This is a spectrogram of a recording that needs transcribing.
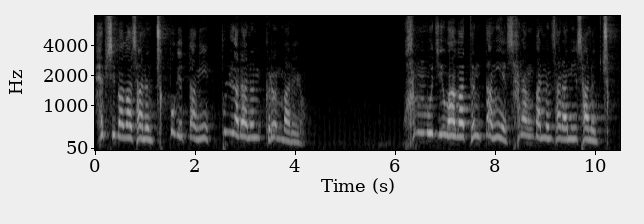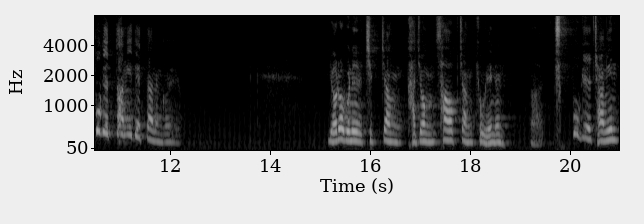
헵시바가 사는 축복의 땅이 뿔라라는 그런 말이에요. 황무지와 같은 땅이 사랑받는 사람이 사는 축복의 땅이 됐다는 거예요. 여러분의 직장, 가정, 사업장, 교회는 어, 축복의 장인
